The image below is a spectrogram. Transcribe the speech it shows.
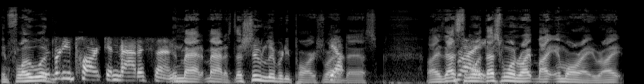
in Flowood, Liberty Park in Madison. in Mad- Madison. There's two Liberty Parks right Yep. ask. Right, that's the one. That's the one right by MRA, right?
